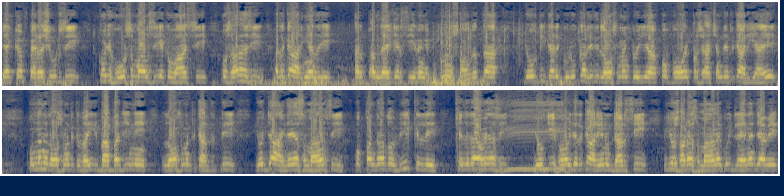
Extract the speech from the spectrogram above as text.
ਤੇ ਇੱਕ ਪੈਰਾਸ਼ੂਟ ਸੀ, ਕੁਝ ਹੋਰ ਸਮਾਨ ਸੀ, ਇੱਕ ਵਾਚ ਸੀ, ਉਹ ਸਾਰਾ ਸੀ ਅਧਿਕਾਰੀਆਂ ਦੀ ਅਰ- ਲੈ ਕੇ ਰਿਸੀਵਿੰਗ ਨੂੰ ਸੌਂਪ ਦਿੱਤਾ। ਜੋ ਕਿ ਸਾਡੇ ਗੁਰੂ ਘਰ ਦੀ ਲੌਂਚਮੈਂਟ ਹੋਈ ਆ, ਉਹ ਫੌਜ ਪ੍ਰਸ਼ਾਸਨ ਦੇ ਅਧਿਕਾਰੀ ਆਏ, ਉਹਨਾਂ ਨੇ ਲੌਂਚਮੈਂਟ ਕਰਵਾਈ, ਬਾਬਾ ਜੀ ਨੇ ਲੌਂਚਮੈਂਟ ਕਰ ਦਿੱਤੀ। ਜੋ ਜਹਾਜ਼ ਦਾ ਜਿਹੜਾ ਸਮਾਨ ਸੀ, ਉਹ 15 ਤੋਂ 20 ਕਿੱਲੇ ਖਿਲਰਿਆ ਹੋਇਆ ਸੀ। ਜੋ ਕਿ ਫੌਜ ਦੇ ਅਧਿਕਾਰੀਆਂ ਨੂੰ ਡਰ ਸੀ ਵੀ ਜੋ ਸਾਡਾ ਸਮਾਨ ਹੈ ਕੋਈ ਲੈ ਨਾ ਜਾਵੇ।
